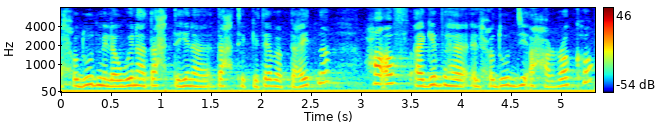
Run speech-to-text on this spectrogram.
حدود ملونة تحت هنا تحت الكتابة بتاعتنا. هقف أجيبها الحدود دي أحركها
